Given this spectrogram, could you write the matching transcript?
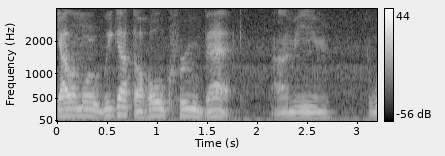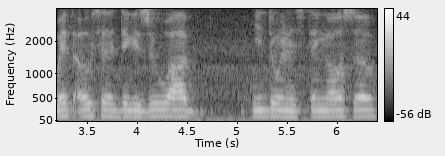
Gallimore. We got the whole crew back. I mean, with Osa Odighizuwa, he's doing his thing also.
